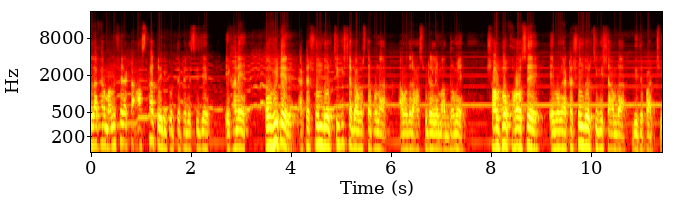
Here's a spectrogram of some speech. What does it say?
এলাকার মানুষের একটা আস্থা তৈরি করতে পেরেছি যে এখানে কোভিডের একটা সুন্দর চিকিৎসা ব্যবস্থাপনা আমাদের হসপিটালের মাধ্যমে স্বল্প খরচে এবং একটা সুন্দর চিকিৎসা আমরা দিতে পারছি।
